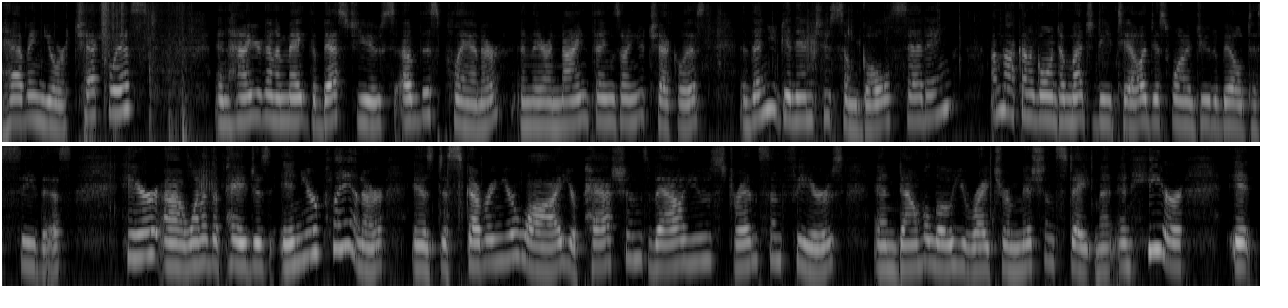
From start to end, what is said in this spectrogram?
having your checklist and how you're going to make the best use of this planner. And there are nine things on your checklist. And then you get into some goal setting I'm not going to go into much detail. I just wanted you to be able to see this. Here, uh, one of the pages in your planner is discovering your why, your passions, values, strengths, and fears. And down below, you write your mission statement. And here, it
